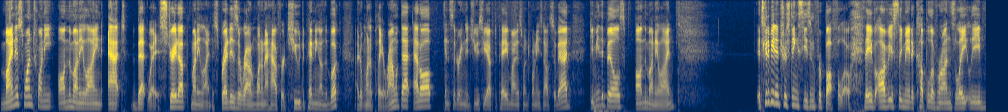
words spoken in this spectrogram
minus 120 on the money line at Betway. Straight up money line. The spread is around one and a half or two, depending on the book. I don't want to play around with that at all, considering the juice you have to pay. Minus 120 is not so bad. Give me the Bills on the money line. It's going to be an interesting season for Buffalo. They've obviously made a couple of runs lately,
